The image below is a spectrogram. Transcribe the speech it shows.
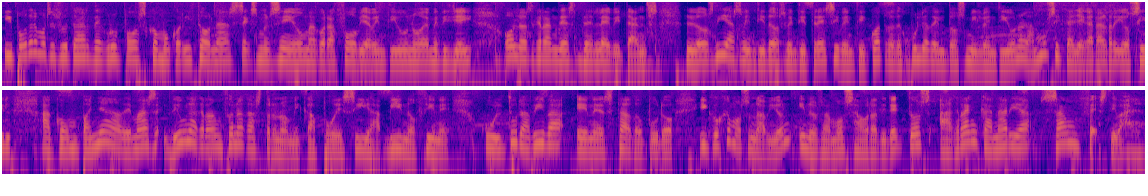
y podremos disfrutar de grupos como Corizonas, Sex Museum, Agorafobia 21, MDJ o los grandes The Levitans. Los días 22, 23 y 24 de julio del 2021 la música llegará al río Sil acompañada además de una gran zona gastronómica, poesía, vino, cine, cultura viva en estado puro. Y cogemos un avión y nos vamos ahora directos a Gran Canaria Sun Festival.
